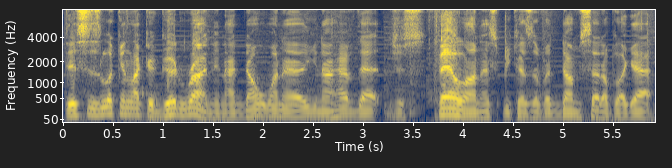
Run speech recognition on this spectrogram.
This is looking like a good run, and I don't want to, you know, have that just fail on us because of a dumb setup like that.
